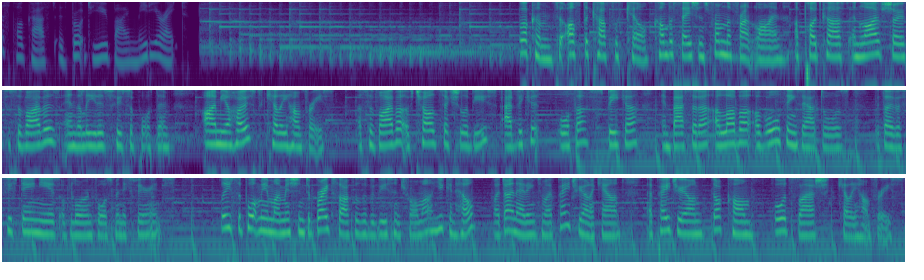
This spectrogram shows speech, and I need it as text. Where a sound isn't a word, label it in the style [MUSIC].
This podcast is brought to you by 8. Welcome to Off the Cuff with Kel Conversations from the Front Line, a podcast and live show for survivors and the leaders who support them. I'm your host, Kelly Humphries, a survivor of child sexual abuse, advocate, author, speaker, ambassador, a lover of all things outdoors, with over 15 years of law enforcement experience. Please support me in my mission to break cycles of abuse and trauma. You can help by donating to my Patreon account at patreon.com forward slash Kelly Humphries.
